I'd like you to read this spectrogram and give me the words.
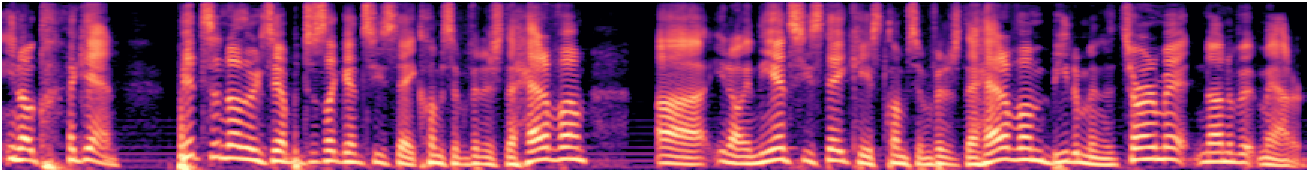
you know, again, Pitt's another example, just like NC State. Clemson finished ahead of them. Uh, you know, in the NC State case, Clemson finished ahead of them, beat them in the tournament. None of it mattered.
